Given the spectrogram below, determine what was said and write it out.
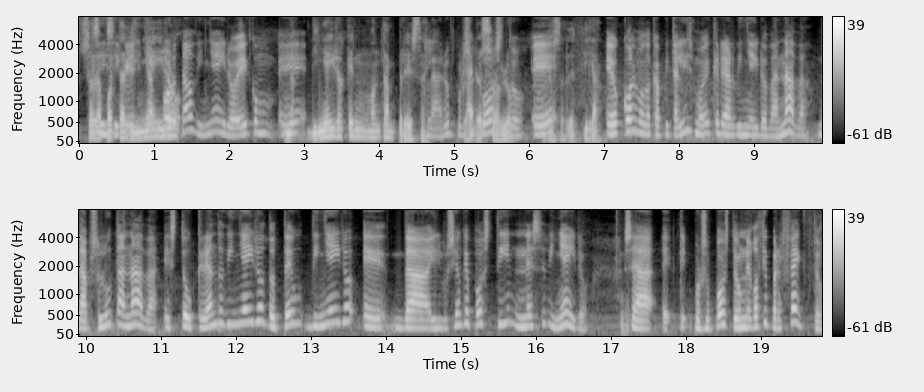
só sí, aporta sí, que diñeiro. aporta o diñeiro, é eh, como é eh, no, diñeiro a quen monta empresa. Claro, por claro, suposto. Solo, eh, por eso decía. É o colmo do capitalismo é eh, crear diñeiro da nada, da absoluta nada. Estou creando diñeiro do teu diñeiro e eh, da ilusión que pos ti nese diñeiro. Mm. O sea, eh, por suposto, é un negocio perfecto.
